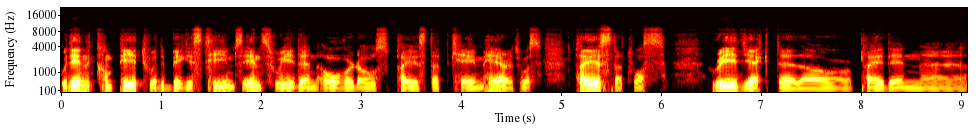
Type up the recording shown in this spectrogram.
we didn't compete with the biggest teams in Sweden over those players that came here. It was players that was rejected or played in uh,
